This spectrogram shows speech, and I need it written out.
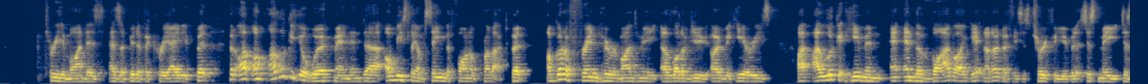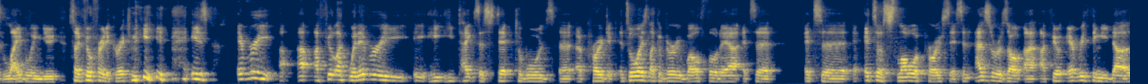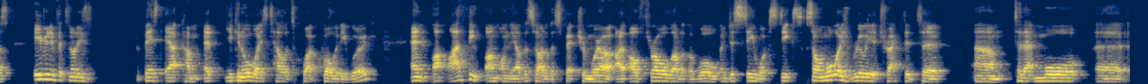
through your mind as as a bit of a creative. But but I, I look at your work, man, and uh, obviously I'm seeing the final product. But I've got a friend who reminds me a lot of you over here. He's I, I look at him and, and, and the vibe I get, and I don't know if this is true for you, but it's just me just labeling you. So feel free to correct me. is every I, I, feel like whenever he, he he takes a step towards a, a project, it's always like a very well thought out. It's a it's a it's a slower process, and as a result, I, I feel everything he does, even if it's not his best outcome, you can always tell it's quite quality work. And I, I, think I'm on the other side of the spectrum where I, will throw a lot at the wall and just see what sticks. So I'm always really attracted to um, to that more. Uh,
